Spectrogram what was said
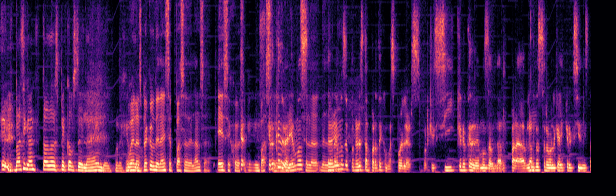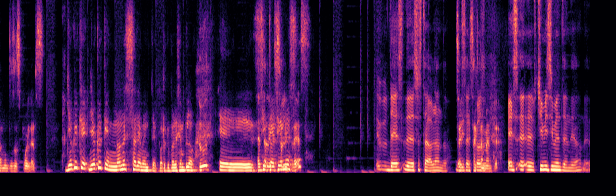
eh, básicamente todo Spec Ops The Line, por ejemplo. Bueno, Spec of the Line se pasa de lanza. Ese juego se Creo pasa. creo que de- deberíamos- se la- de la deberíamos raya. de poner esta parte como spoilers, porque sí creo que debemos de hablar. Para hablar de este Revolcade, creo que sí necesitamos dos spoilers. Yo creo que, yo creo que no necesariamente, porque por ejemplo, Dude, eh, ¿Metal Gear Solid situaciones. 3? De, de eso estaba hablando. De Sí, hacer cosas. exactamente. Es, eh, eh, Jimmy sí me entendió. Tengo-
